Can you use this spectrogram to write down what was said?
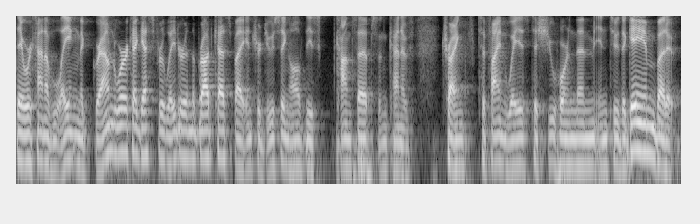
they were kind of laying the groundwork, I guess, for later in the broadcast by introducing all of these concepts and kind of trying to find ways to shoehorn them into the game. But it,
